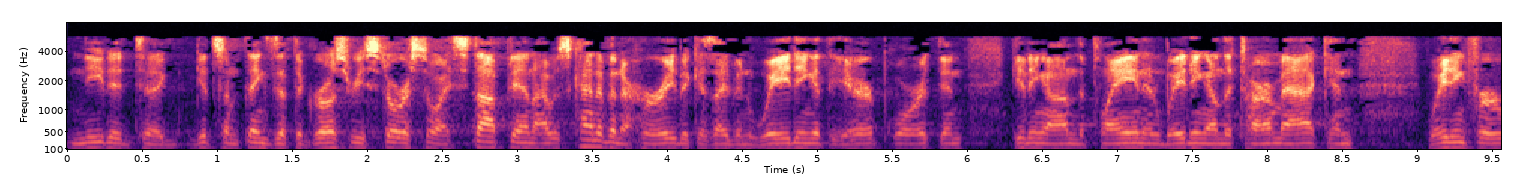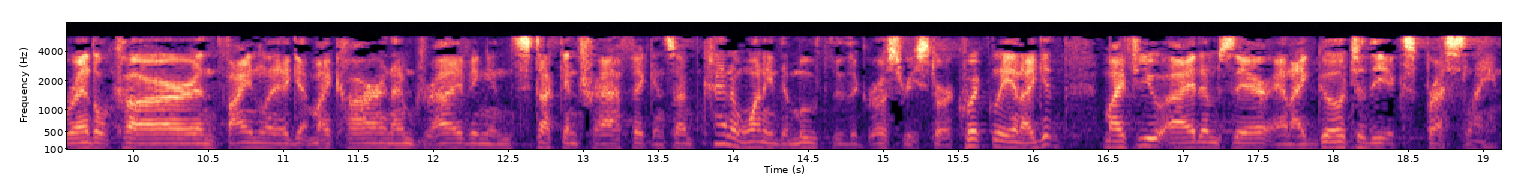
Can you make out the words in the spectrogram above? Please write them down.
needed to get some things at the grocery store, so I stopped in. I was kind of in a hurry because I'd been waiting at the airport and getting on the plane and waiting on the tarmac and waiting for a rental car, and finally I get my car and I'm driving and stuck in traffic, and so I'm kind of wanting to move through the grocery store quickly, and I get my few items there and I go to the express lane.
